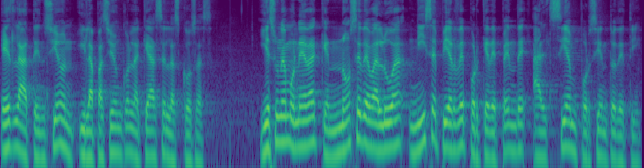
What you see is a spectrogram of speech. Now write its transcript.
es la atención y la pasión con la que haces las cosas. Y es una moneda que no se devalúa ni se pierde porque depende al 100% de ti.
